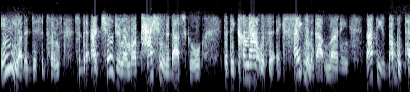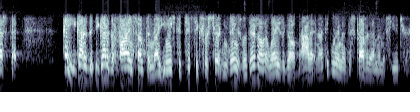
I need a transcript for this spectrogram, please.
in the other disciplines so that our children are more passionate about school, that they come out with the excitement about learning, not these bubble tests that, hey, you got to you got to define something, right? You need statistics for certain things, but there's other ways to go about it, and I think we're going to discover them in the future.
